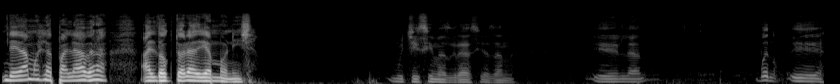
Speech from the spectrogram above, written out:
le damos la palabra al doctor Adrián Bonilla. Muchísimas gracias, Ana. Eh, bueno, eh,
